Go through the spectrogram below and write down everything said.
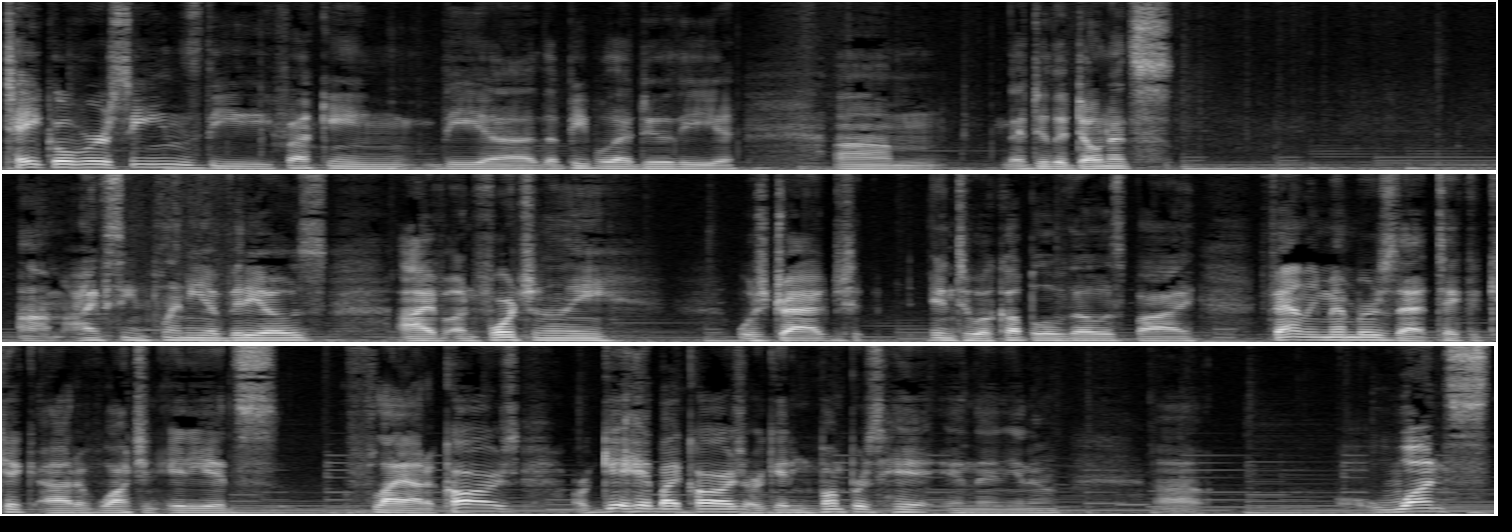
takeover scenes, the fucking the uh the people that do the um that do the donuts. Um I've seen plenty of videos. I've unfortunately was dragged into a couple of those by family members that take a kick out of watching idiots fly out of cars or get hit by cars or getting bumpers hit and then you know uh, once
